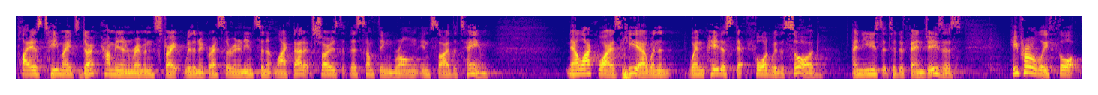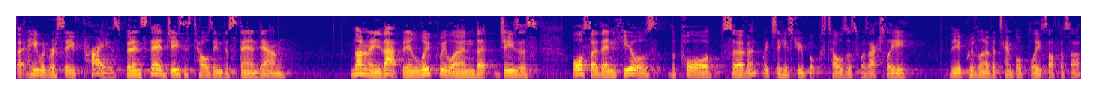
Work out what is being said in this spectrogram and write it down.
players' teammates don't come in and remonstrate with an aggressor in an incident like that, it shows that there's something wrong inside the team. Now, likewise here, when, the, when Peter stepped forward with a sword and used it to defend Jesus, he probably thought that he would receive praise, but instead Jesus tells him to stand down. Not only that, but in Luke we learn that Jesus also then heals the poor servant, which the history books tells us was actually the equivalent of a temple police officer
